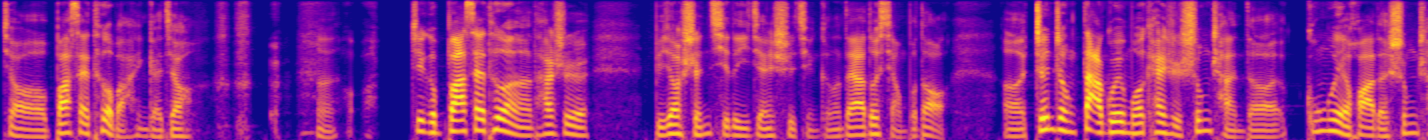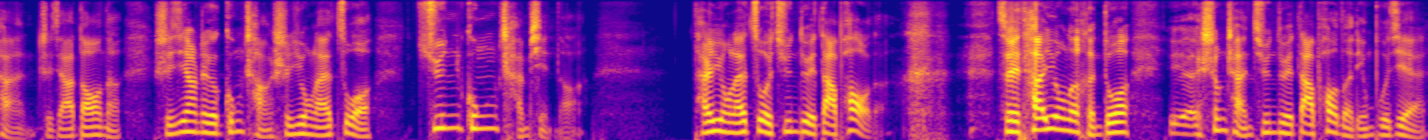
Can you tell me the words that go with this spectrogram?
叫巴塞特吧，应该叫。嗯好吧，这个巴塞特呢，它是比较神奇的一件事情，可能大家都想不到。呃，真正大规模开始生产的工业化的生产指甲刀呢，实际上这个工厂是用来做军工产品的，它用来做军队大炮的，所以它用了很多呃生产军队大炮的零部件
